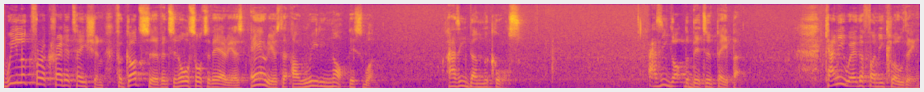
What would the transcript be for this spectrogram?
We look for accreditation for God's servants in all sorts of areas, areas that are really not this one. Has he done the course? Has he got the bit of paper? Can he wear the funny clothing?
